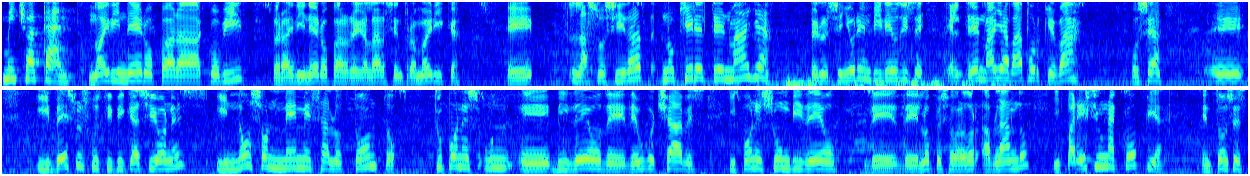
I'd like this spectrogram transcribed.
Michoacán. No hay dinero para COVID, pero hay dinero para regalar a Centroamérica. Eh, la sociedad no quiere el tren Maya, pero el señor en videos dice, el tren Maya va porque va. O sea, eh, y ve sus justificaciones y no son memes a lo tonto. Tú pones un eh, video de, Hugo Chávez y pones un video de, de López Obrador hablando y parece una copia. Entonces,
